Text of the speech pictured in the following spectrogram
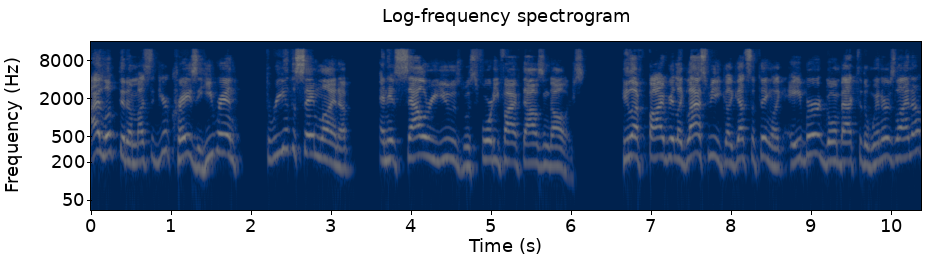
I looked at him. I said, You're crazy. He ran three of the same lineup and his salary used was $45,000. He left five, like last week. Like that's the thing. Like Aberg going back to the winners lineup,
